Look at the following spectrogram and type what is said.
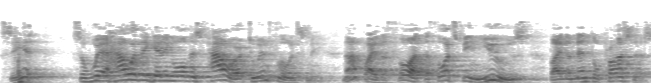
See it. So where, how are they getting all this power to influence me? Not by the thought. The thought's being used by the mental process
